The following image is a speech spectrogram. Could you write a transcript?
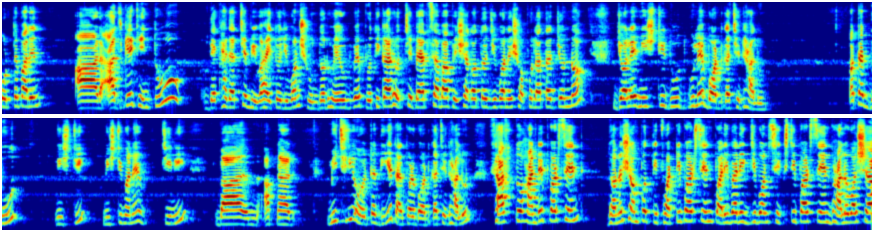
করতে পারেন। আর আজকে কিন্তু দেখা যাচ্ছে বিবাহিত জীবন সুন্দর হয়ে উঠবে। প্রতিকার হচ্ছে ব্যবসা বা পেশাগত জীবনে সফলতার জন্য জলে মিষ্টি দুধ গুলে বটগাছে ঢালুন। অর্থাৎ দুধ, মিষ্টি মিষ্টি মানে চিনি বা আপনার মিছরি ওটা দিয়ে তারপরে বটগাছে ঢালুন। স্বাস্থ্য হান্ড্রেড পারসেন্ট, ধনসম্পত্তি ফর্টি পারসেন্ট, পারিবারিক জীবন সিক্সটি পারসেন্ট, ভালোবাসা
